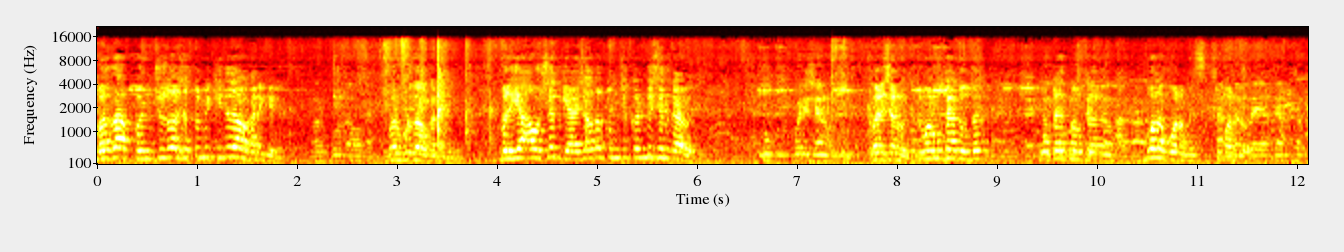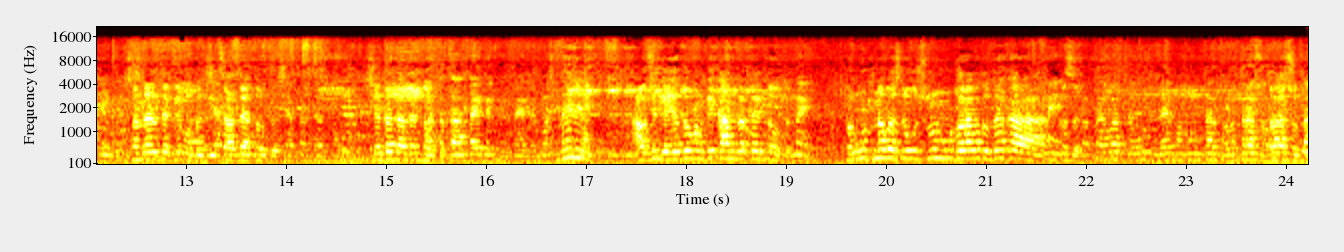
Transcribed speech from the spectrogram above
बघा पंचवीस वर्षात तुम्ही किती दवाखाने केले? भरपूर दवाखाने केले. बरं हे औषध घ्यायच्या अगोदर तुमची कंडिशन काय होती? खूप परेशान होतो. परेशान होती. तुम्हाला उठायत होतं उठायत नव्हतं. बोला बोला म्हणजे तुम्हाला. संध्याला तकलीफ होत होती चालता येत नव्हतं. शेतात जाता येत नव्हतं. चालता येतं नाही नाही. औषध घ्यायचं तुम्हाला काही काम करता येत नव्हतं. नाही. पण उठणं बसणं उचलून उठावं लागत होतं का नाही, कसं? मग त्रास होता.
